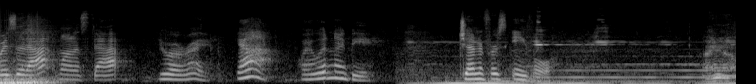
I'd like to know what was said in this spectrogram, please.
Where's it at, Monistat? You're right. Yeah, why wouldn't I be? Jennifer's evil. I know.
